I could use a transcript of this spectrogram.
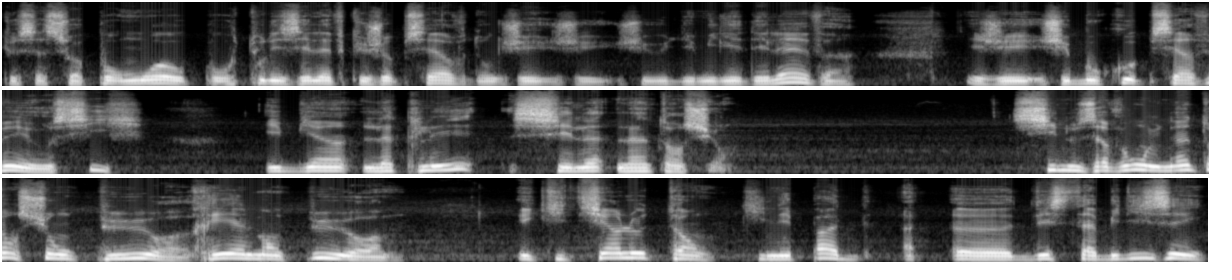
que ce soit pour moi ou pour tous les élèves que j'observe, donc j'ai eu des milliers d'élèves, et j'ai beaucoup observé aussi, eh bien la clé, c'est l'intention. Si nous avons une intention pure, réellement pure, et qui tient le temps, qui n'est pas euh, déstabilisée,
